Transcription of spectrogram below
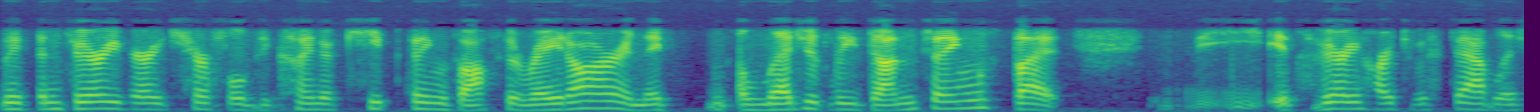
They've been very very careful to kind of keep things off the radar, and they've allegedly done things, but it's very hard to establish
